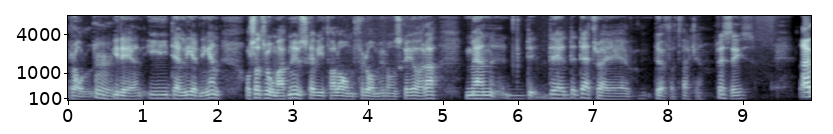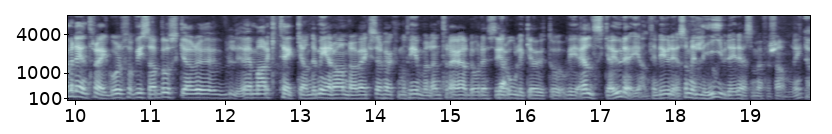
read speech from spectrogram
roll i, den, i den ledningen. Och så tror man att nu ska vi tala om för dem hur de ska göra. Men det, det, tror jag är dödfött verkligen. Precis. Nej men det är en trädgård, så vissa buskar eh, är marktäckande mer och andra växer högt mot himlen, träd och det ser Ja. olika ut och vi älskar ju det egentligen. Det är ju det som är liv, det är det som är församling. Ja.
